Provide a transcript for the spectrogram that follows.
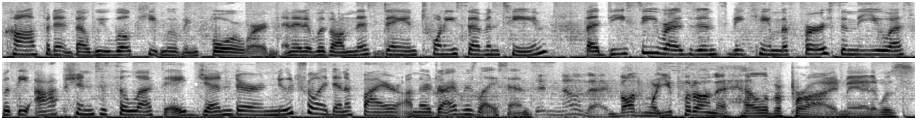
confident that we will keep moving forward. And it was on this day in 2017 that DC residents became the first in the U.S. with the option to select a gender neutral identifier on their driver's license. Didn't know that. In Baltimore, you put on a hell of a pride, man. It was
